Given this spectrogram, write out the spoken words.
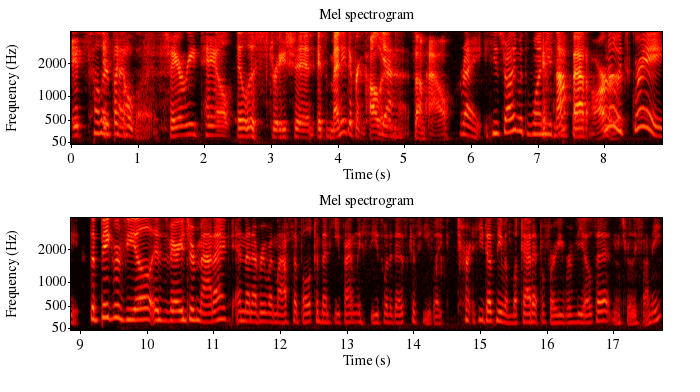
It's color it's like a fairy tale illustration. It's many different colors Yeah. somehow. Right. He's drawing with one. It's not bad art. No, it's great. The big reveal is very dramatic, and then everyone laughs at Bulk, and then he finally sees what it is because he like turn. He doesn't even look at it before he reveals it, and it's really funny.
